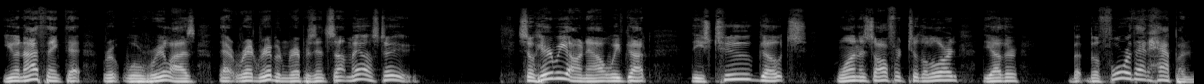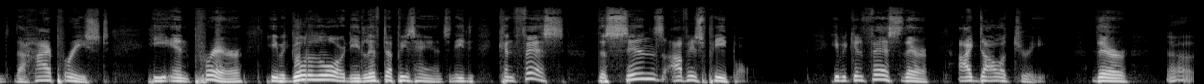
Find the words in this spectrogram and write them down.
You and I think that we'll realize that red ribbon represents something else too. So here we are now. We've got these two goats. One is offered to the Lord, the other but before that happened, the high priest, he in prayer, he would go to the Lord and he'd lift up his hands and he'd confess the sins of his people. He would confess their idolatry, their uh,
